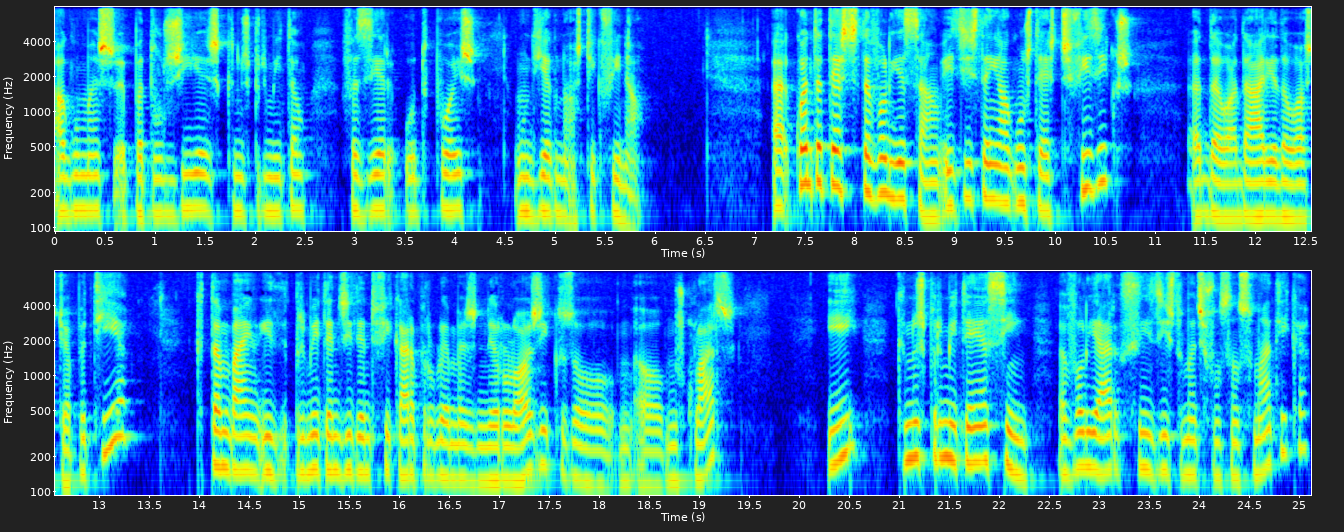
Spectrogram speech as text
algumas patologias que nos permitam fazer o depois um diagnóstico final. Uh, quanto a testes de avaliação, existem alguns testes físicos da, da área da osteopatia, que também permitem-nos identificar problemas neurológicos ou, ou, musculares e que nos permitem, assim, avaliar se existe uma disfunção somática,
